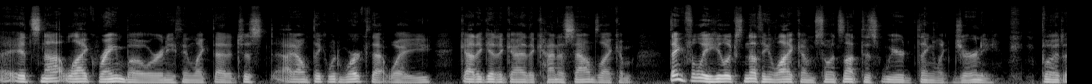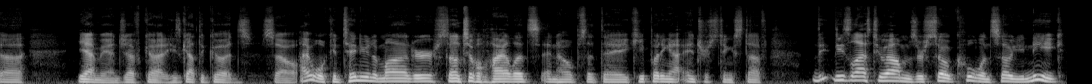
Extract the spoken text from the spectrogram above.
It's not like Rainbow or anything like that. It just I don't think it would work that way. You got to get a guy that kind of sounds like him. Thankfully, he looks nothing like him, so it's not this weird thing like Journey. But uh, yeah, man, Jeff Gutt, he's got the goods. So I will continue to monitor Stone Temple Pilots in hopes that they keep putting out interesting stuff. These last two albums are so cool and so unique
